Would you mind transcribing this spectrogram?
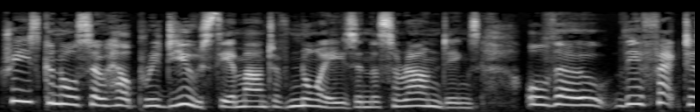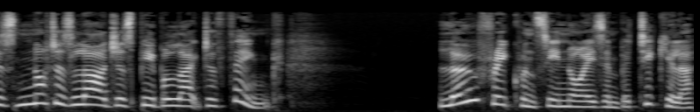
Trees can also help reduce the amount of noise in the surroundings, although the effect is not as large as people like to think. Low frequency noise in particular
